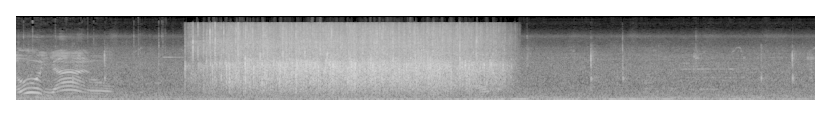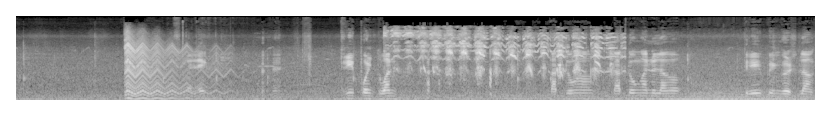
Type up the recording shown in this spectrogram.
Oh, yan. Oh. Balik. 3.1 tatlong tatlong ano lang oh. Three fingers lang.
